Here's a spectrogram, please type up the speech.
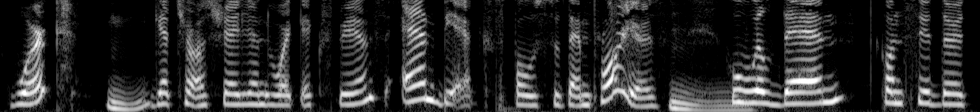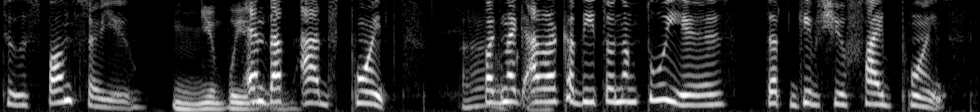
work, Mm-hmm. get your Australian work experience, and be exposed to the employers Mm. who will then consider to sponsor you. Mm, yun And that adds points. Ah, Pag okay. nag-aral ka dito ng two years, that gives you five points.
